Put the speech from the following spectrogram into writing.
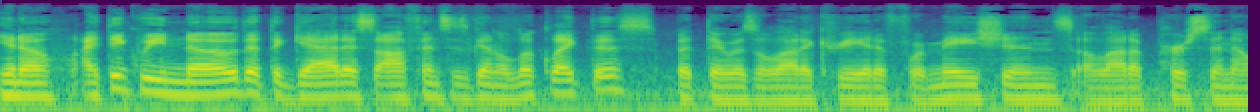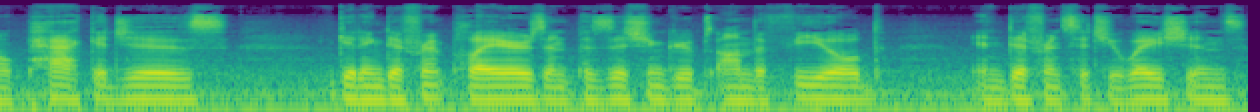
You know, I think we know that the Gattis offense is going to look like this, but there was a lot of creative formations, a lot of personnel packages, getting different players and position groups on the field in different situations.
